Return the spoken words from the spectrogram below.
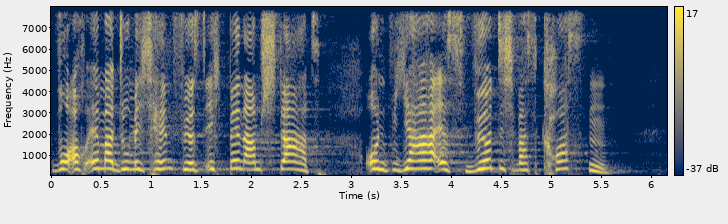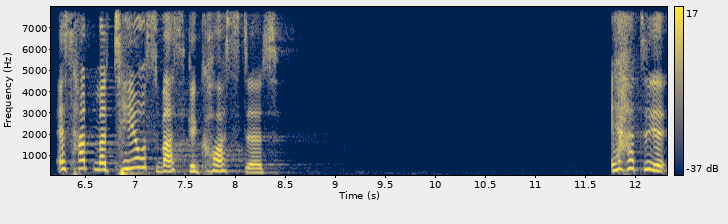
Wo auch immer du mich hinführst, ich bin am Start. Und ja, es wird dich was kosten. Es hat Matthäus was gekostet. Er hatte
